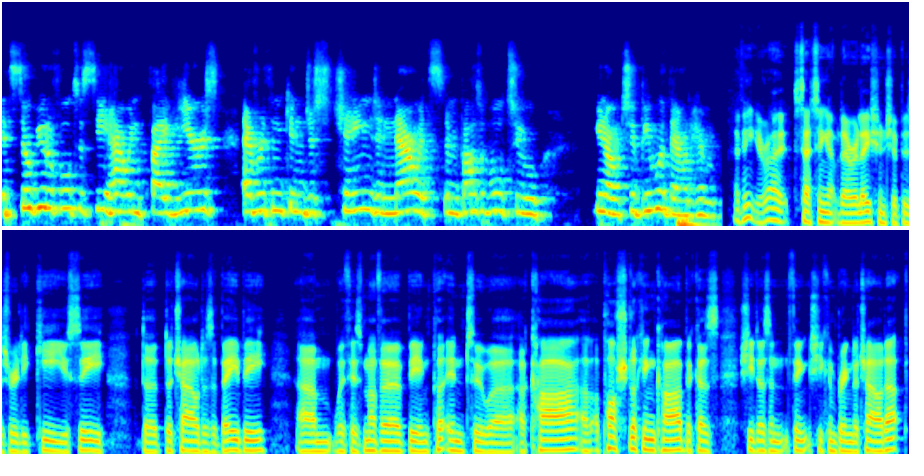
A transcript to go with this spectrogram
it's so beautiful to see how in five years everything can just change, and now it's impossible to you know, to be without him. I think you're right. Setting up their relationship is really key. You see the the child as a baby, um, with his mother being put into a, a car, a, a posh looking car, because she doesn't think she can bring the child up.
